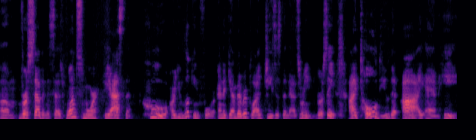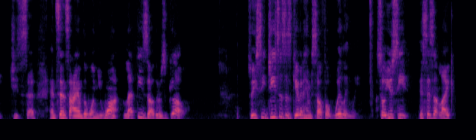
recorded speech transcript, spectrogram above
um, verse 7 it says, Once more he asked them, Who are you looking for? And again they replied, Jesus the Nazarene. Verse 8 I told you that I am he, Jesus said, and since I am the one you want, let these others go. So you see, Jesus has given himself up willingly. So you see, this isn't like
